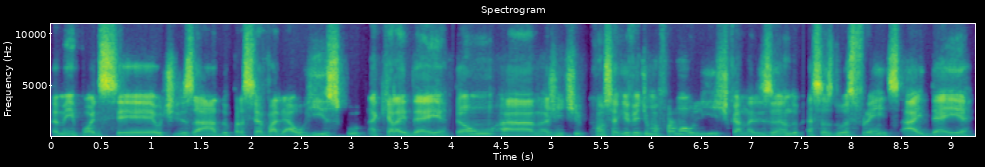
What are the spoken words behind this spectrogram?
também pode ser utilizado para se avaliar o risco naquela ideia. Então, a, a gente consegue ver de uma forma holística, analisando essas duas frentes, a ideia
